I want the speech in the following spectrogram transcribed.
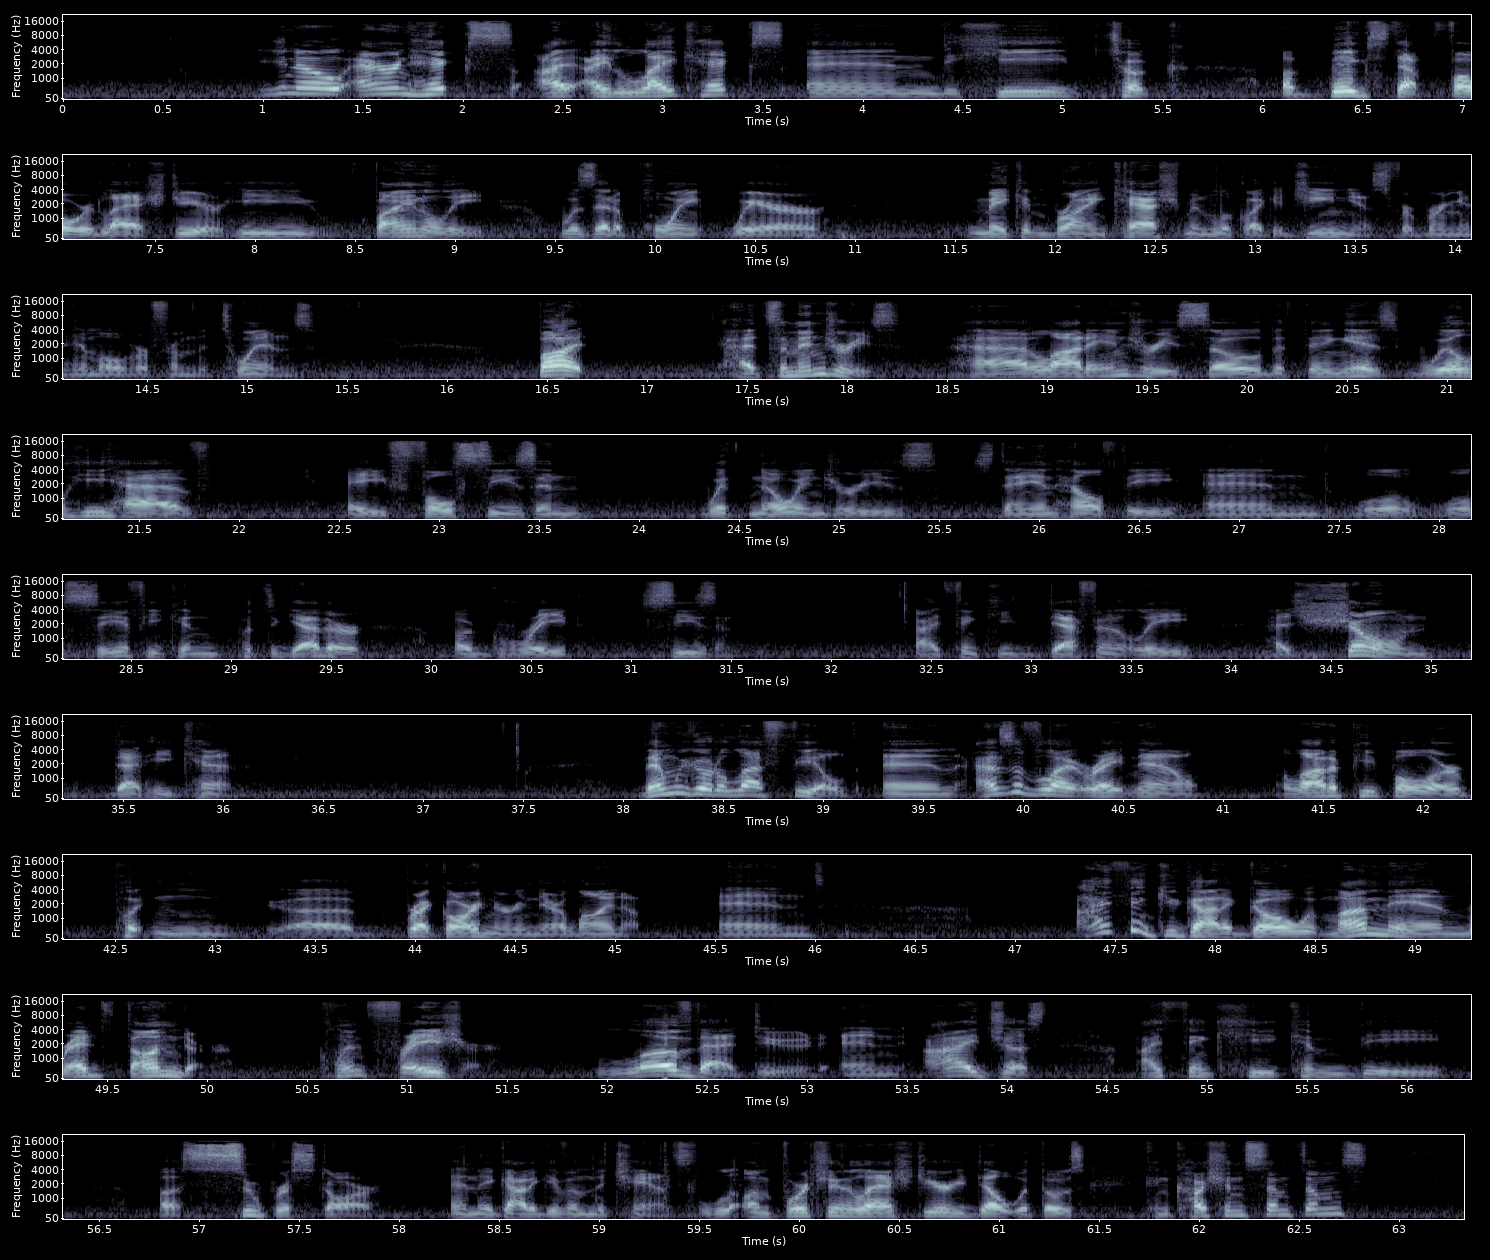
You know, Aaron Hicks, I, I like Hicks, and he took a big step forward last year. He finally was at a point where making Brian Cashman look like a genius for bringing him over from the Twins. But had some injuries, had a lot of injuries. So the thing is, will he have a full season with no injuries, staying healthy, and we'll we'll see if he can put together a great season. I think he definitely has shown that he can. Then we go to left field, and as of late right now, a lot of people are putting uh, Brett Gardner in their lineup, and I think you got to go with my man Red Thunder, Clint Frazier. Love that dude, and I just I think he can be a superstar, and they got to give him the chance. Unfortunately, last year he dealt with those concussion symptoms,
